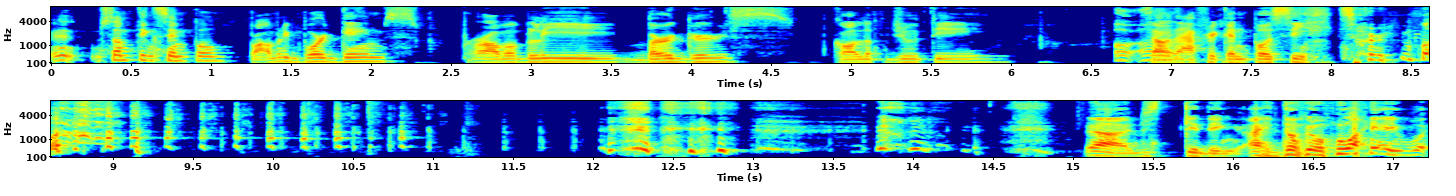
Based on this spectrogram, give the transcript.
Uh, Something simple, probably board games, probably burgers, Call of Duty, Oh, oh, South African pussy. Sorry, what? yeah, just kidding. I don't know why I. w-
